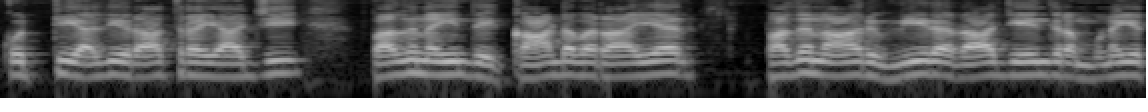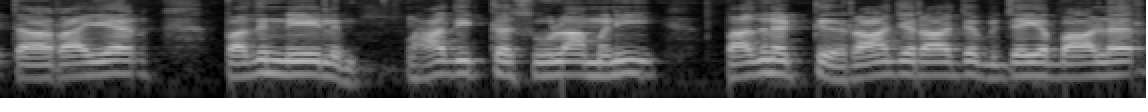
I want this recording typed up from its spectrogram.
கொட்டி அதிராத்திரயாஜி பதினைந்து காண்டவராயர் பதினாறு வீர ராஜேந்திர முனையத்தாராயர் பதினேழு ஆதித்த சூளாமணி பதினெட்டு ராஜராஜ விஜயபாலர்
